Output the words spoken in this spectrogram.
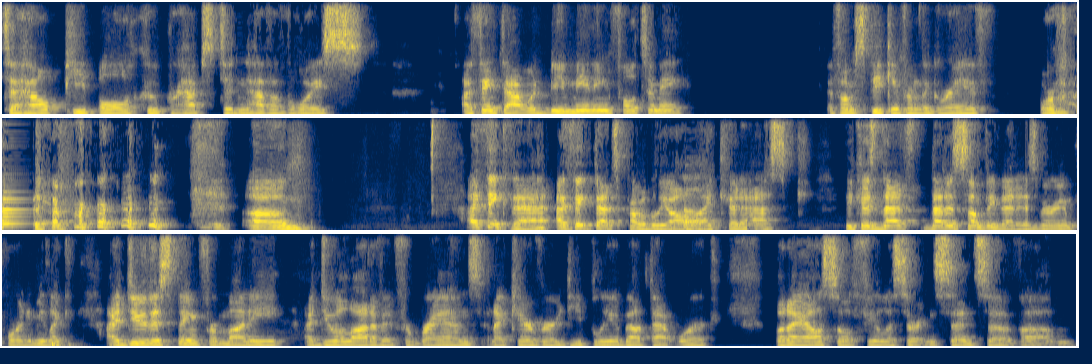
to help people who perhaps didn't have a voice. I think that would be meaningful to me if I'm speaking from the grave or whatever. um, I think that I think that's probably all I could ask because that's that is something that is very important to me. Like I do this thing for money. I do a lot of it for brands, and I care very deeply about that work. But I also feel a certain sense of um,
